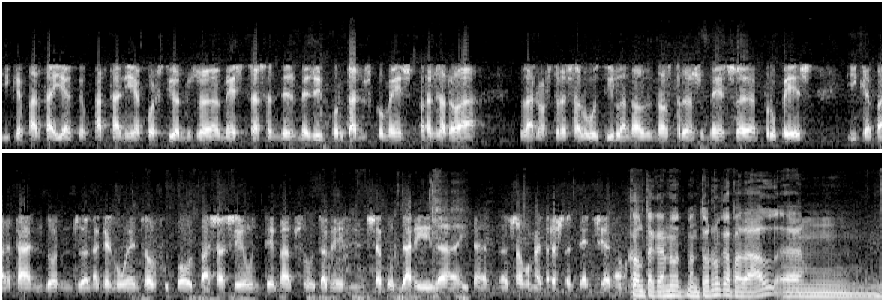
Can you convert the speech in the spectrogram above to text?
i que per tant hi ha, per tant, hi ha qüestions eh, més transcendents, més importants, com és preservar la nostra salut i la dels nostres més eh, propers, i que, per tant, doncs, en aquest moments el futbol passa a ser un tema absolutament secundari i de, i de, de segona transcendència. No? Escolta, Canut, me'n torno cap a dalt. Um,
